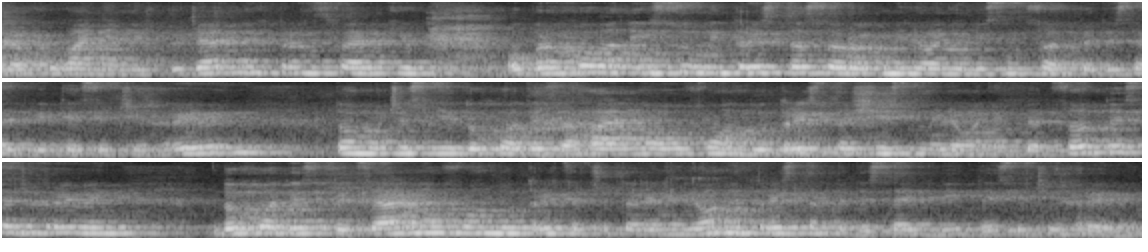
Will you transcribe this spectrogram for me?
врахування міжбюджетних трансфертів обрахований в сумі 340 мільйонів 852 тисячі гривень, в тому числі доходи загального фонду 306 мільйонів 500 тисяч гривень, доходи спеціального фонду 34 мільйони 352 тисячі гривень.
